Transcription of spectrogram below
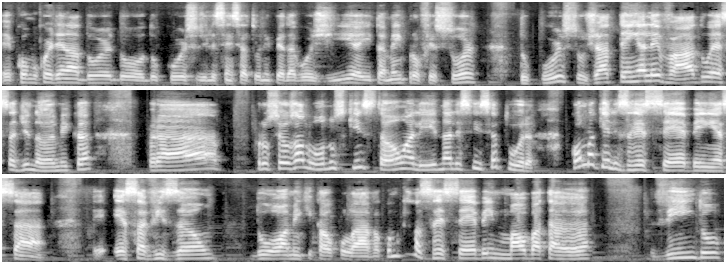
eh, como coordenador do, do curso de licenciatura em pedagogia e também professor do curso, já tenha levado essa dinâmica para para os seus alunos que estão ali na licenciatura. Como é que eles recebem essa, essa visão do homem que calculava? Como que elas recebem Malbataan vindo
